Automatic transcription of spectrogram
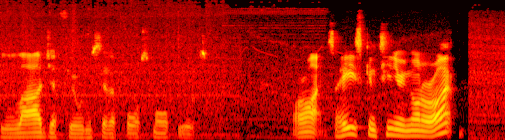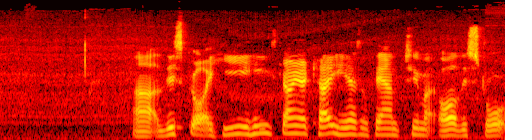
larger field instead of four small fields. Alright, so he's continuing on alright. Uh, this guy here, he's going okay. He hasn't found too much. Oh, this straw.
